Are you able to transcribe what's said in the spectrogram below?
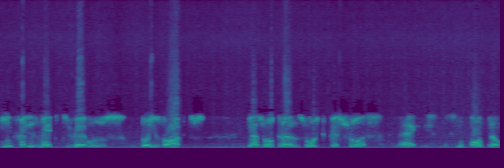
Infelizmente tivemos dois óbitos e as outras oito pessoas né, que se encontram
